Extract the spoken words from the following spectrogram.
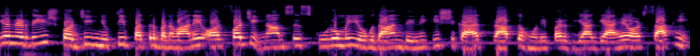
यह निर्देश फर्जी नियुक्ति पत्र बनवाने और फर्जी नाम से स्कूलों में योगदान देने की शिकायत प्राप्त होने पर दिया गया है और साथ ही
